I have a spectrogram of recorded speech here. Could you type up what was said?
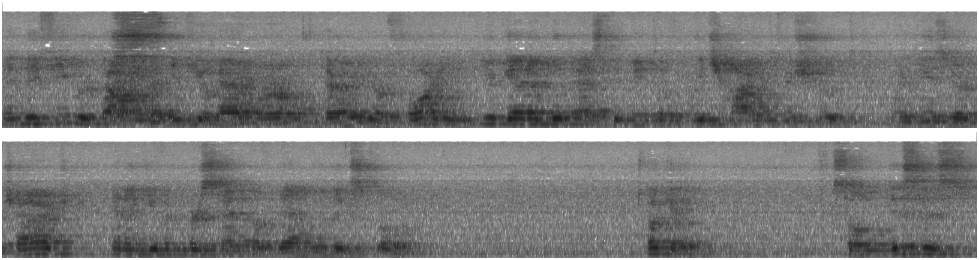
And they figured out that if you have around 30 or 40, you get a good estimate of which height you should release your charge, and a given percent of them would explode. Okay, so this is,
